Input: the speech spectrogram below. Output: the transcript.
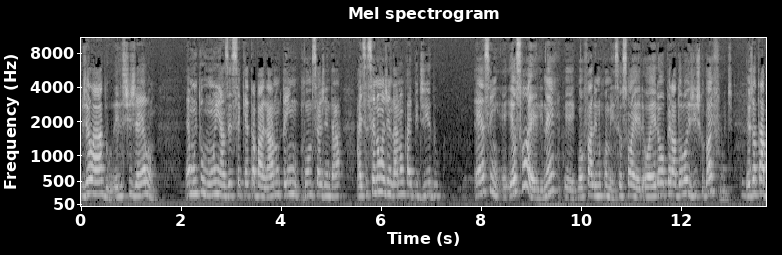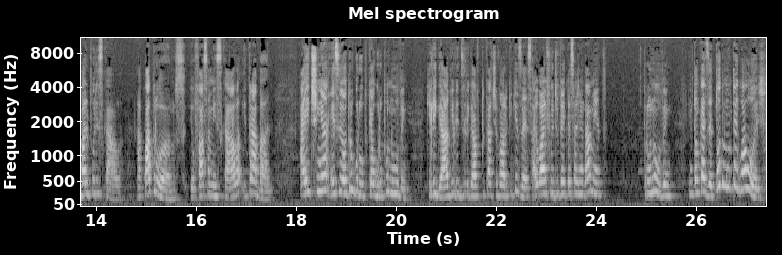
gelado, eles te gelam. É muito ruim, às vezes você quer trabalhar, não tem como se agendar. Aí, se você não agendar, não cai pedido. É assim, eu sou L, né? É, igual eu falei no começo, eu sou L. O L é o operador logístico do iFood. Eu já trabalho por escala. Há quatro anos. Eu faço a minha escala e trabalho. Aí tinha esse outro grupo, que é o grupo nuvem, que ligava e desligava o aplicativo a hora que quisesse. Aí o iFood veio com esse agendamento para o nuvem. Então, quer dizer, todo mundo está igual hoje.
